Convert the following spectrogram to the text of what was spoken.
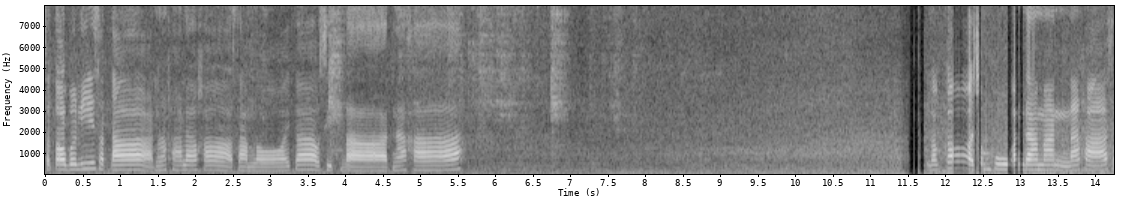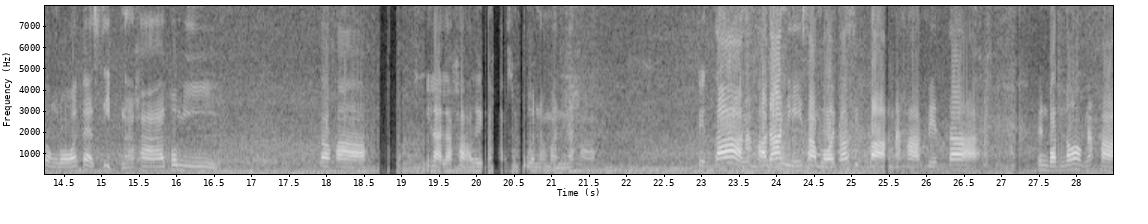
สตรอเบอรี่สตาร์นะคะ ราคา 390 บาทนะคะ แล้วก็ชมพูอันดามันนะคะ 280 นะคะ ก็มี ราคา มีหลายราคาเลยนะคะชมพูอนามันนะคะเฟนต้านะคะ ด้านนี้ 390 บาทนะคะเฟนต้าเป็นบอลนอกนะคะ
